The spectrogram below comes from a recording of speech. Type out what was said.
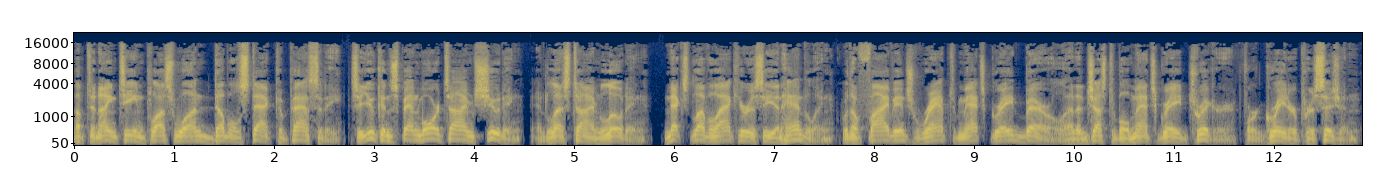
Up to 19 plus 1 double stack capacity, so you can spend more time shooting and less time loading. Next level accuracy and handling with a 5 inch ramped match grade barrel and adjustable match grade trigger for greater precision.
